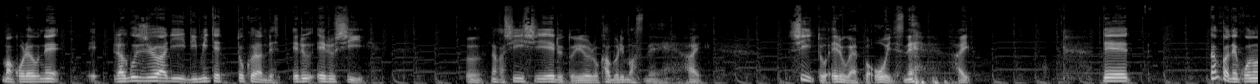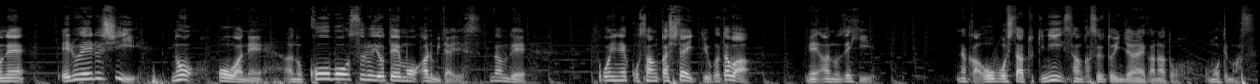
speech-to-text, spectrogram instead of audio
まあこれをね、ラグジュアリーリミテッドクランで LLC うん、なんか CCL といろいろかぶりますね。はい。C と L がやっぱ多いですね。はい。で、なんかね、このね、LLC の方はね、あの公募する予定もあるみたいです。なので、そこにね、こう参加したいっていう方は、ね、あのぜひ、なんか応募した時に参加するといいんじゃないかなと思ってます。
